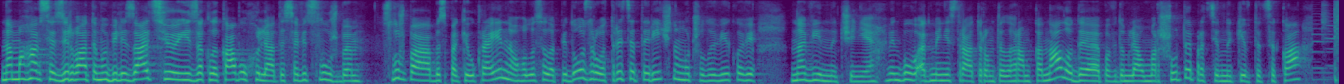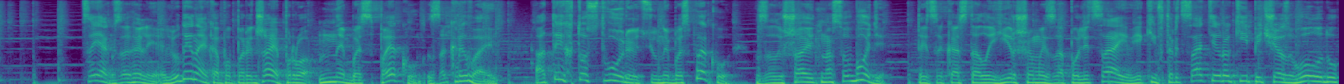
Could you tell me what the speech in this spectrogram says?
Намагався зірвати мобілізацію і закликав ухилятися від служби. Служба безпеки України оголосила підозру 30-річному чоловікові на Вінниччині. Він був адміністратором телеграм-каналу, де повідомляв маршрути працівників ТЦК. Це як взагалі людина, яка попереджає про небезпеку, закривають. А тих, хто створює цю небезпеку, залишають на свободі. ТЦК стали гіршими за поліцаїв, які в 30-ті роки під час голоду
